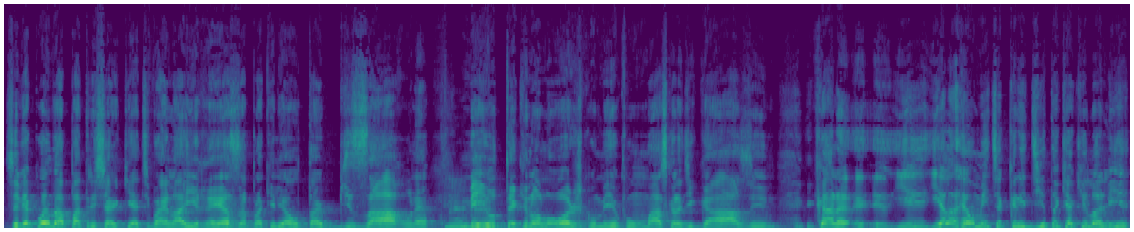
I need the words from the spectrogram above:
Você vê quando a Patrícia Arquette vai lá e reza para aquele altar bizarro, né? Uhum. Meio tecnológico, meio com máscara de gás. E, e cara, e, e ela realmente acredita que aquilo ali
